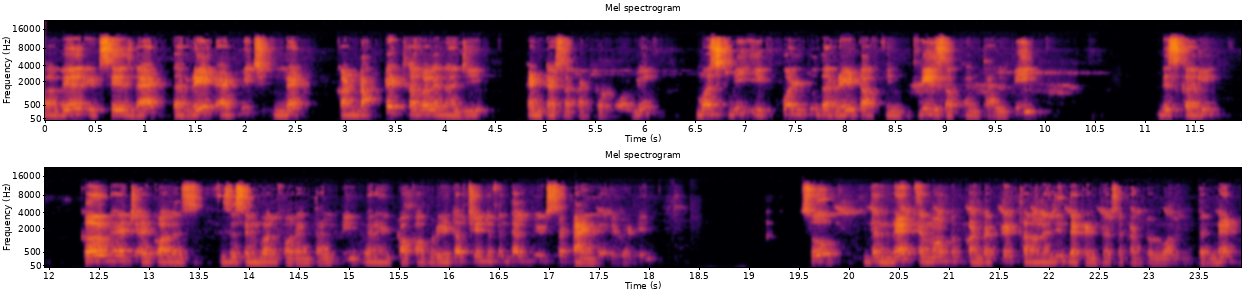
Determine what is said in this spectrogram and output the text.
uh, where it says that the rate at which net conducted thermal energy enters a control volume must be equal to the rate of increase of enthalpy. This curl, curved H I call as is a symbol for enthalpy. When I talk of rate of change of enthalpy, it's a time derivative. So the net amount of conducted thermal energy that enters the control volume, the net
